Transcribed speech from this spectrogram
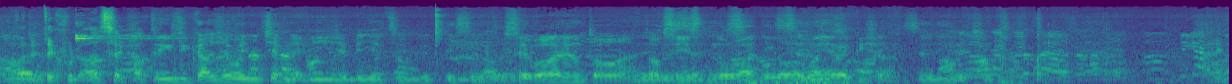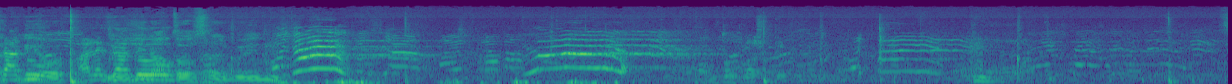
ale tady ty chudáci. Patrik říkal, že o ničem neví, že by něco vypisoval. To si vole jen to, ne? To asi nic nula, nikdo normálně nevypíše. ne? Silný řeči. Ale Takovýho na toho se nebojím. On to plašpe. Si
